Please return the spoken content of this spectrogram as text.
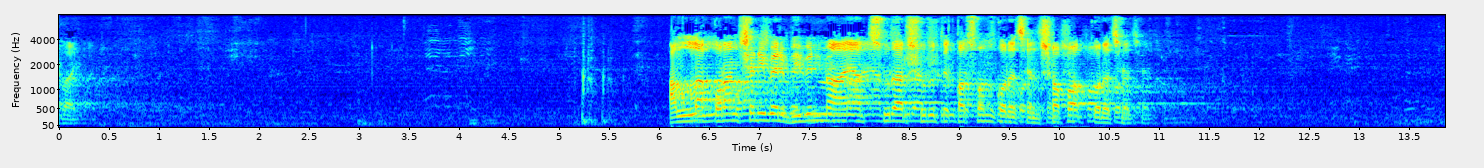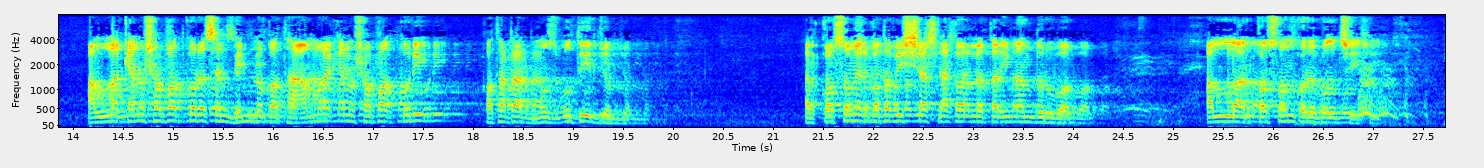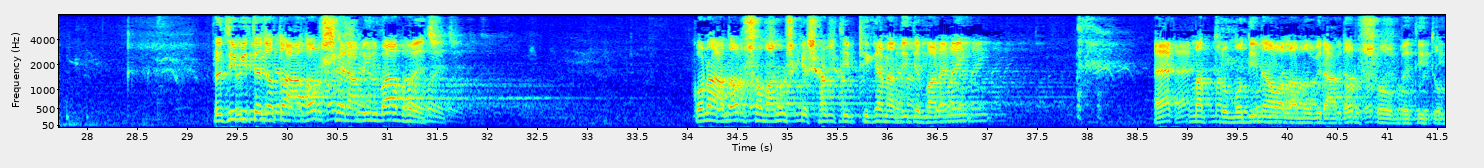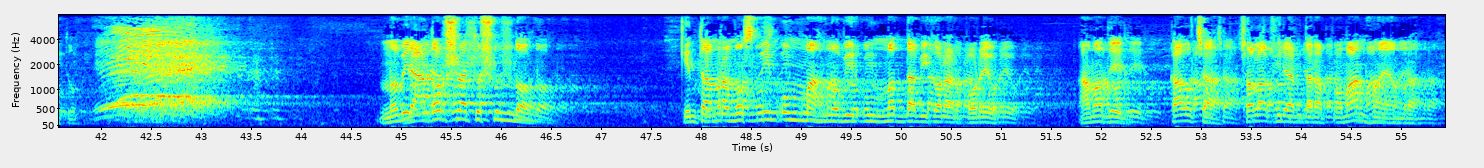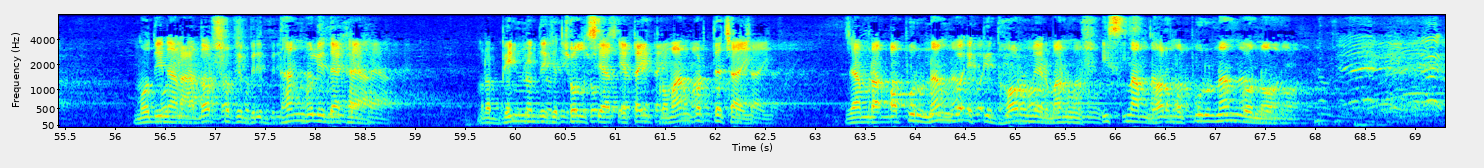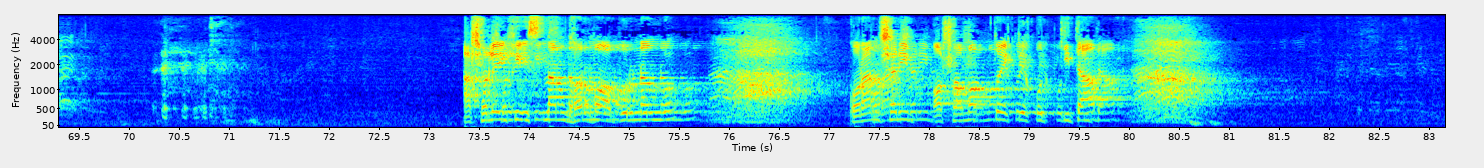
আল্লাহ কোরআন শরীফের বিভিন্ন আয়াত সুরার শুরুতে কসম করেছেন, শপথ করেছেন। আল্লাহ কেন শপথ করেছেন ভিন্ন কথা? আমরা কেন শপথ করি? কথাটার মজবুতির জন্য। আর কসমের কথা বিশ্বাস না করলে তার ইমান দুর্বল। আল্লাহর কসম করে বলছি, পৃথিবীতে যত আদর্শের আবির্ভাব হয়েছে, কোন আদর্শ মানুষকে শান্তির ঠিকানা দিতে পারে নাই। একমাত্র মদিনাওয়ালা নবীর আদর্শ ব্যতীত। নবীর আদর্শ এত সুন্দর। কিন্তু আমরা মুসলিম উম্মাহ নবীর উম্মত দাবি করার পরেও আমাদের কালচার চলাফেরার দ্বারা প্রমাণ হয় আমরা। মদিনার আদর্শকে বৃদ্ধাঙ্গুলি দেখায়। আমরা ভিন্ন দিকে চলছি আর এটাই প্রমাণ করতে চাই যে আমরা অপূর্ণাঙ্গ একটি ধর্মের মানুষ, ইসলাম ধর্ম পূর্ণাঙ্গ নয়। আসলেই কি ইসলাম ধর্ম অপূর্ণাঙ্গ? কোরআন শরীফ অসমাপ্ত একটি কিতাব?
